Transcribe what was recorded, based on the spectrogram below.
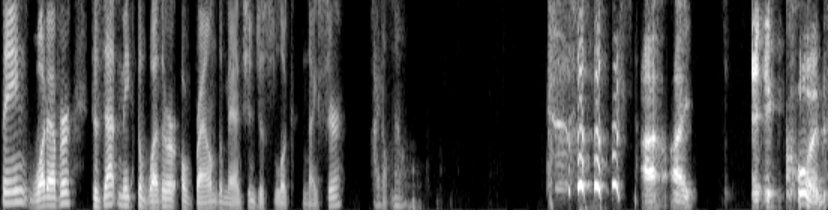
thing, whatever. Does that make the weather around the mansion just look nicer? I don't know. I, I it, it could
